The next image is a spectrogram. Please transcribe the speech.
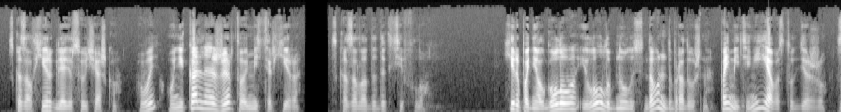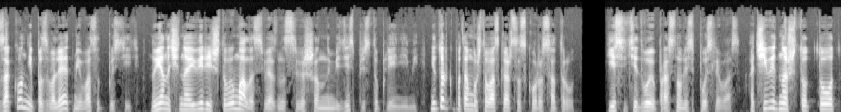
— сказал Хир, глядя в свою чашку. «Вы уникальная жертва, мистер Хира», — сказала детектив Ло. Хира поднял голову, и Ло улыбнулась, довольно добродушно. «Поймите, не я вас тут держу. Закон не позволяет мне вас отпустить. Но я начинаю верить, что вы мало связаны с совершенными здесь преступлениями. Не только потому, что вас, кажется, скоро сотрут, если те двое проснулись после вас. Очевидно, что тот,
